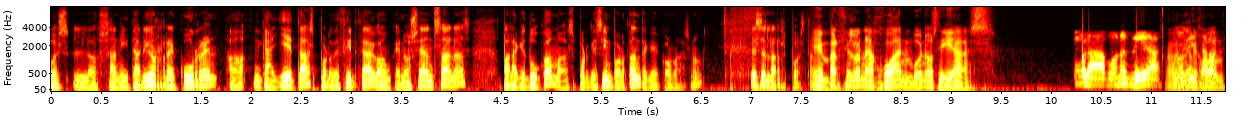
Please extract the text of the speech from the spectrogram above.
Pues los sanitarios recurren a galletas, por decirte algo, aunque no sean sanas, para que tú comas, porque es importante que comas, ¿no? Esa es la respuesta. En Barcelona, Juan, buenos días. Hola, buenos días. Buenos días, Juan.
